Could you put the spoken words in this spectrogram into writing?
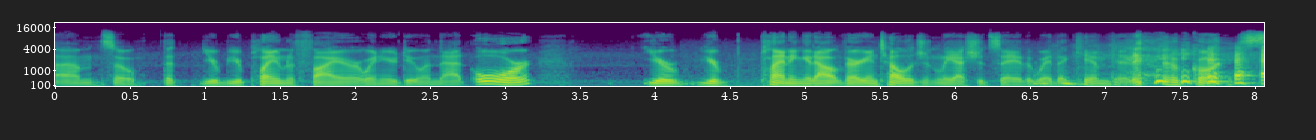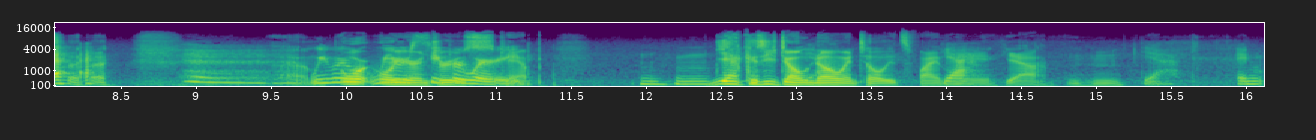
Um, so that you're you're playing with fire when you're doing that, or you're you're planning it out very intelligently, I should say, the way that Kim did it, of course. Um, We were- or, we or were you're in super Drew's worried. camp. Yeah, because you don't Yeah. know until it's finally yeah. hmm Yeah. And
